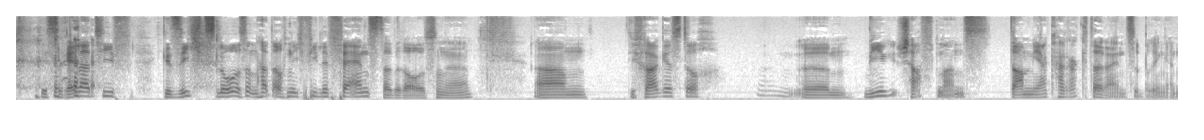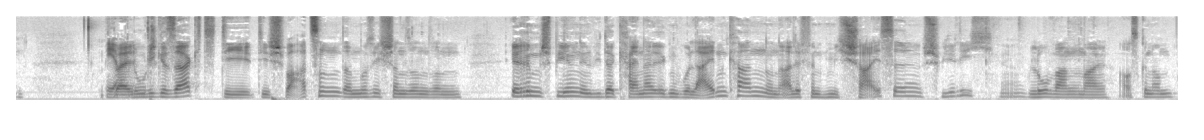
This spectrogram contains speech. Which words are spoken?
ist relativ gesichtslos und hat auch nicht viele Fans da draußen. Ja. Ähm, die Frage ist doch, ähm, wie schafft man es, da mehr Charakter reinzubringen? mehr Weil, Blut. wie gesagt, die, die Schwarzen, da muss ich schon so, so einen Irren spielen, den wieder keiner irgendwo leiden kann und alle finden mich scheiße, schwierig. Ja, Lowang mal ausgenommen.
